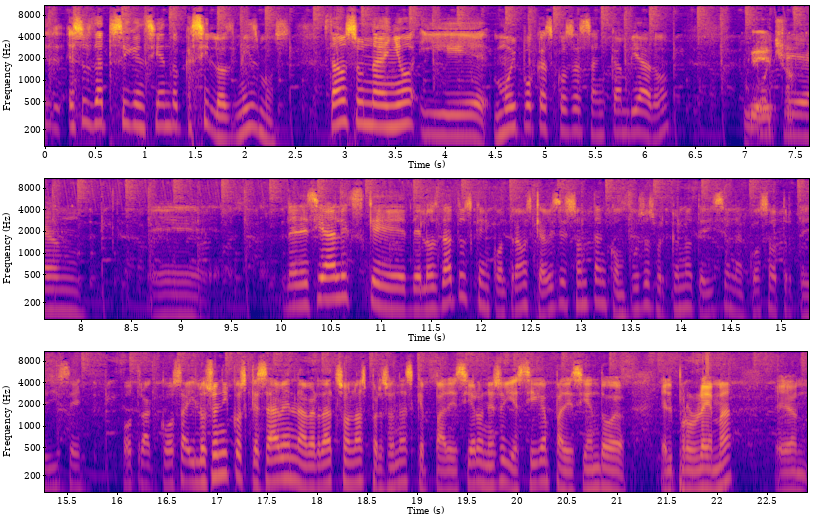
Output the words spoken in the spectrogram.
Esos datos siguen siendo casi los mismos. Estamos un año y muy pocas cosas han cambiado. De hecho. Mm, eh, le decía a Alex que de los datos que encontramos que a veces son tan confusos porque uno te dice una cosa, otro te dice otra cosa y los únicos que saben la verdad son las personas que padecieron eso y siguen padeciendo el problema. Em,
